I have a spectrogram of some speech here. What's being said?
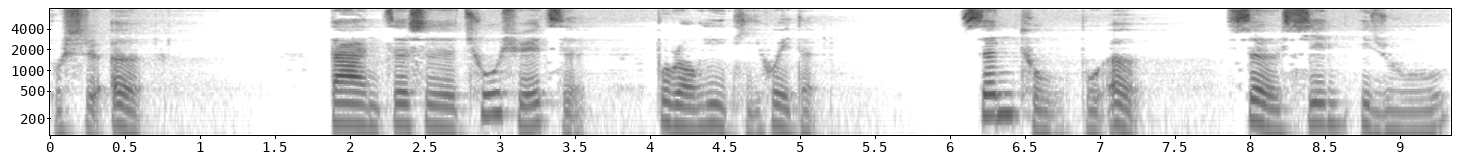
不是二，但这是初学者不容易体会的。身土不二，色心一如。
